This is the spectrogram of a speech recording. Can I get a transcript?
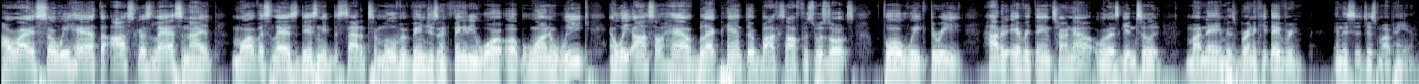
All right, so we had the Oscars last night. Marvel slash Disney decided to move Avengers Infinity War up one week. And we also have Black Panther box office results for week three. How did everything turn out? Well, let's get into it. My name is Brandon Keith Avery, and this is just my opinion.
